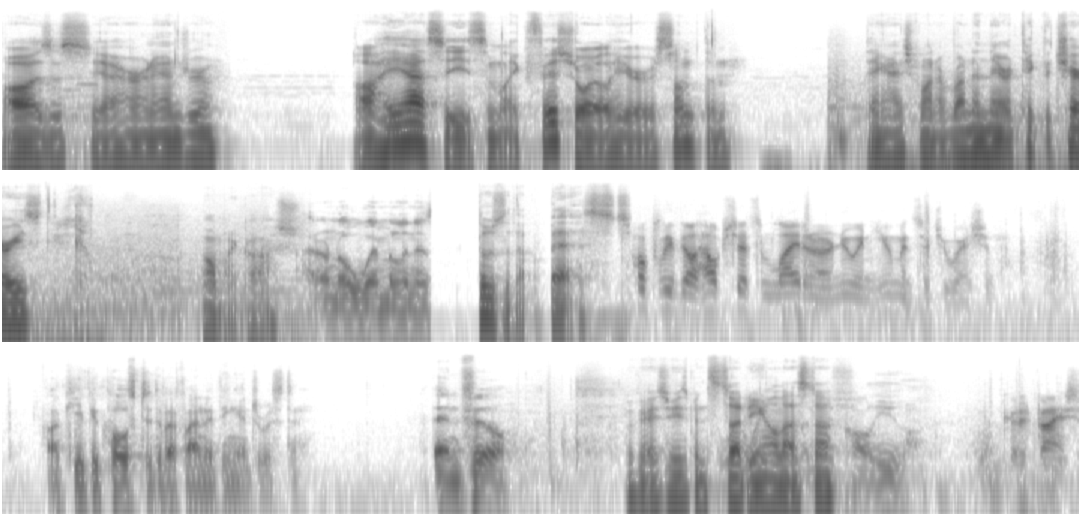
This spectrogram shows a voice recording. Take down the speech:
Oh, is this, yeah, her and Andrew? Oh, he has to eat some like fish oil here or something. Dang, I just want to run in there and take the cherries. Oh my gosh. I don't know Wimbledon is. Those are the best. Hopefully they'll help shed some light on our new Inhuman situation. I'll keep you posted if I find anything interesting. And Phil. Okay, so he's been studying all that stuff. Call you. Good advice.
